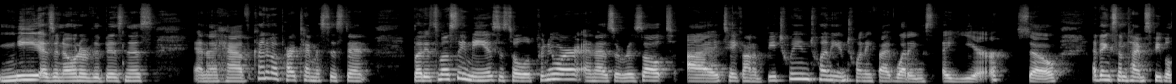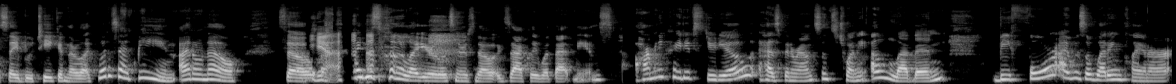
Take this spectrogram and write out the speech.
me as an owner of the business and I have kind of a part time assistant, but it's mostly me as a solopreneur. And as a result, I take on a, between 20 and 25 weddings a year. So I think sometimes people say boutique and they're like, what does that mean? I don't know. So yeah. I just want to let your listeners know exactly what that means. Harmony Creative Studio has been around since 2011. Before I was a wedding planner,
